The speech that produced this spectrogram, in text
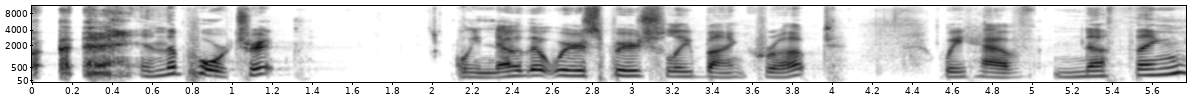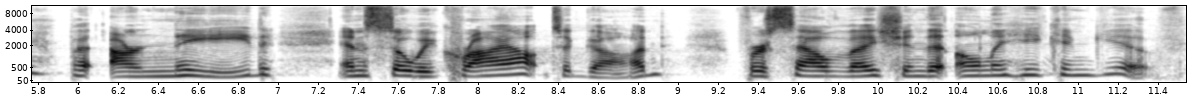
in the portrait, we know that we're spiritually bankrupt. We have nothing but our need, and so we cry out to God for salvation that only He can give.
